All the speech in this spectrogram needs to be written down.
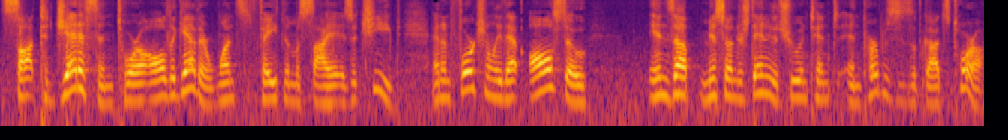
sought to jettison Torah altogether once faith in Messiah is achieved. And unfortunately, that also ends up misunderstanding the true intent and purposes of God's Torah.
